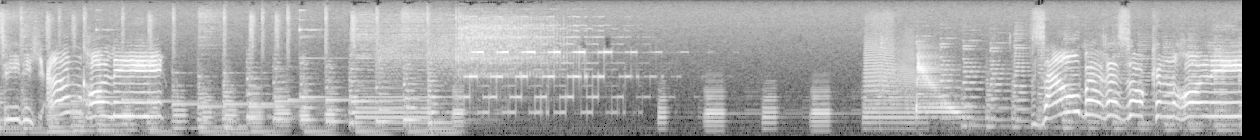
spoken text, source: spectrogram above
Zieh dich an, Rolli! Saubere Socken, Rolli!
